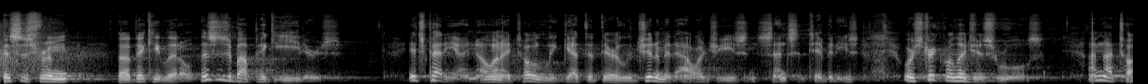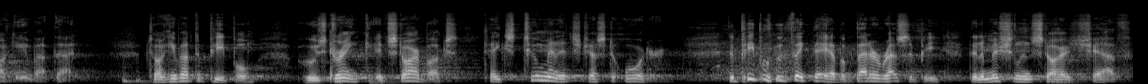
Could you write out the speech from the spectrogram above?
This is from uh, Vicki Little. This is about picky eaters. It's petty, I know, and I totally get that there are legitimate allergies and sensitivities or strict religious rules. I'm not talking about that. I'm talking about the people whose drink at Starbucks takes two minutes just to order. The people who think they have a better recipe than a Michelin starred chef.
